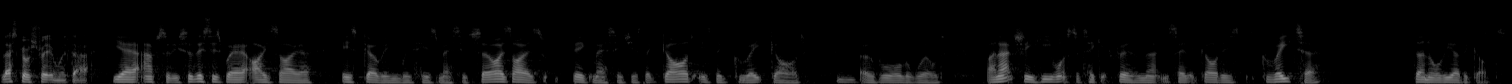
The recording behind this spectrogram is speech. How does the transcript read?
let's go straight in with that. Yeah, absolutely. So this is where Isaiah is going with his message. So Isaiah's big message is that God is the great God Mm. over all the world. And actually, he wants to take it further than that and say that God is greater than all the other gods.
